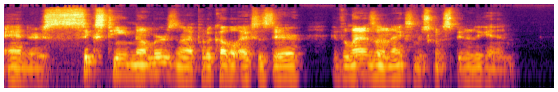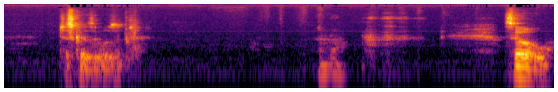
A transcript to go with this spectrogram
And there's 16 numbers, and I put a couple X's there. If it lands on an X, I'm just going to spin it again. Just because it wasn't. I don't know. so,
